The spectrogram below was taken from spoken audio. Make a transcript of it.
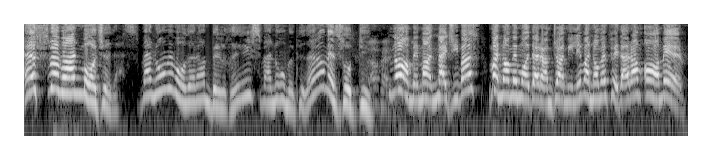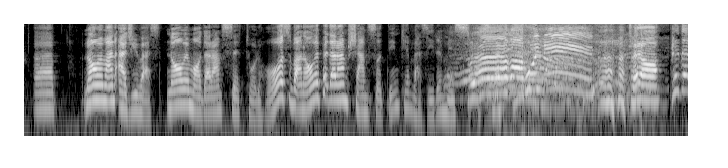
اسم من ماجد است و نام مادرم بلقیس و نام پدرم عزالدین. نام من نجیب است و نام مادرم جمیله و نام پدرم آمر نام من عجیب است. نام مادرم ست الحسن و نام پدرم شمس الدین که وزیر مصر قبول نیست. چرا؟ پدر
